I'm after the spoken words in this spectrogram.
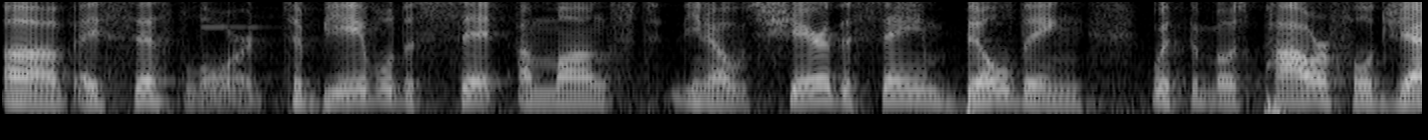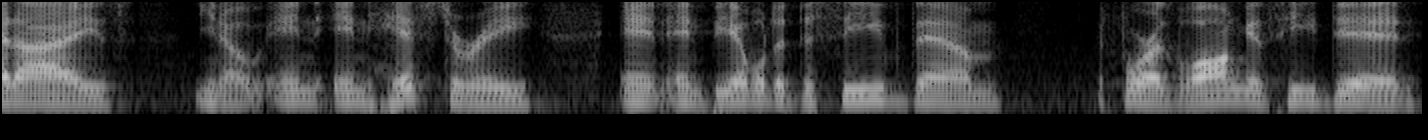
of a Sith Lord to be able to sit amongst, you know, share the same building with the most powerful Jedi's, you know, in in history, and and be able to deceive them for as long as he did.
